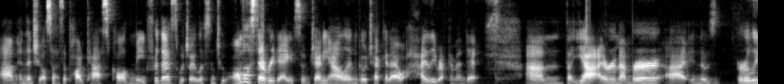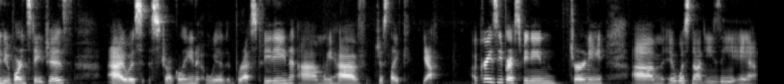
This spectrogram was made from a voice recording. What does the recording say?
Um, and then she also has a podcast called Made for This, which I listen to almost every day. So, Jennie Allen, go check it out. Highly recommend it. Um, but yeah, I remember uh, in those early newborn stages, I was struggling with breastfeeding. Um, we have just like, yeah, a crazy breastfeeding journey. Um, it was not easy. And,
